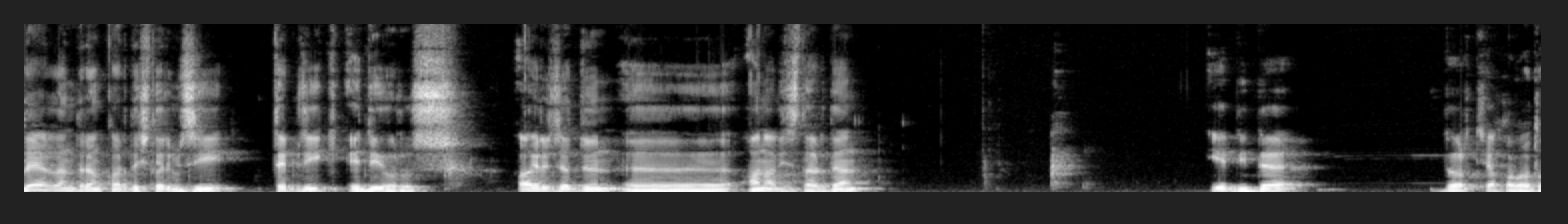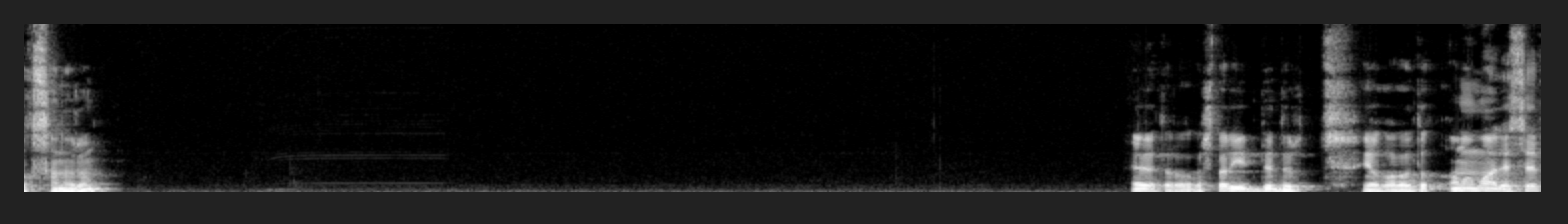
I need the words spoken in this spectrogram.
Değerlendiren kardeşlerimizi tebrik ediyoruz. Ayrıca dün eee, analizlerden 7'de 4 yakaladık sanırım. Evet arkadaşlar 7'de 4 yakaladık ama maalesef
